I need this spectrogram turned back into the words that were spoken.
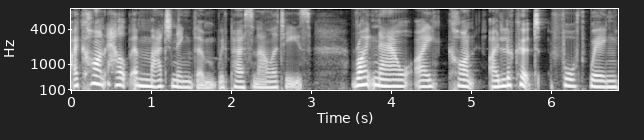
I can't help imagining them with personalities. Right now, I can't. I look at Fourth Wing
